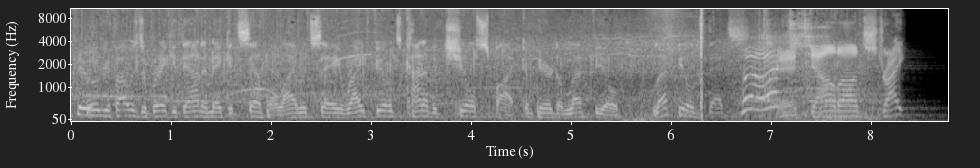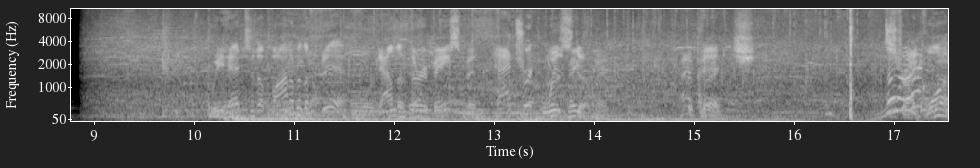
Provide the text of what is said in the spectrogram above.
Boog, if I was to break it down and make it simple, I would say right field's kind of a chill spot compared to left field. Left field's that's And down on strike. We head to the bottom of the fifth. Down the third baseman, Patrick Wisdom. The pitch. Strike one.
